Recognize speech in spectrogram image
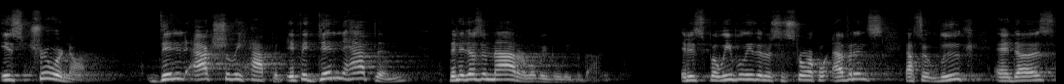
is true or not. Did it actually happen? If it didn't happen, then it doesn't matter what we believe about it. It is, but we believe that there's historical evidence. That's what Luke and does.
